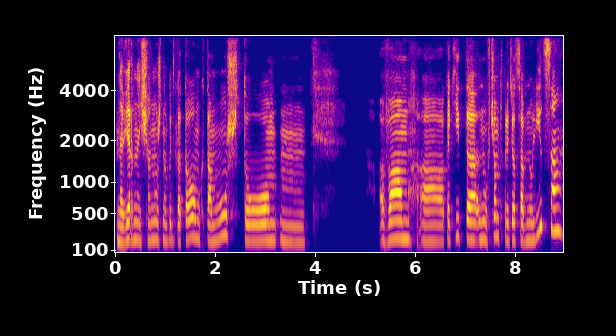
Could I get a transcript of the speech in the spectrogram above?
наверное, еще нужно быть готовым к тому, что вам а, какие-то, ну, в чем-то придется обнулиться,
